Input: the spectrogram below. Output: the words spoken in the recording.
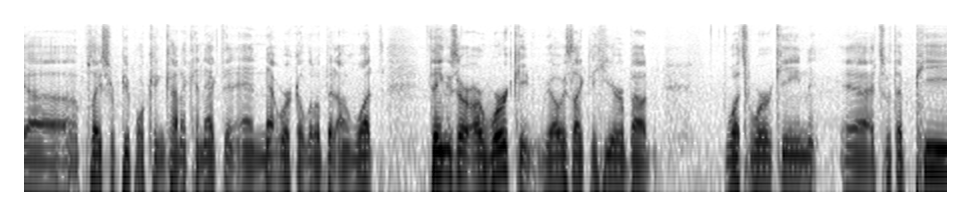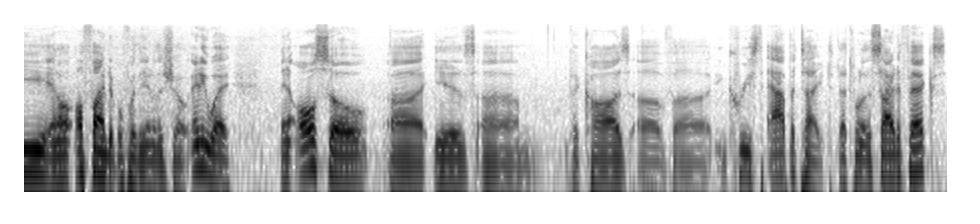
a uh, place where people can kind of connect and, and network a little bit on what things are, are working. We always like to hear about what's working. Uh, it's with a P, and I'll, I'll find it before the end of the show. Anyway, and also uh, is um, the cause of uh, increased appetite. That's one of the side effects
